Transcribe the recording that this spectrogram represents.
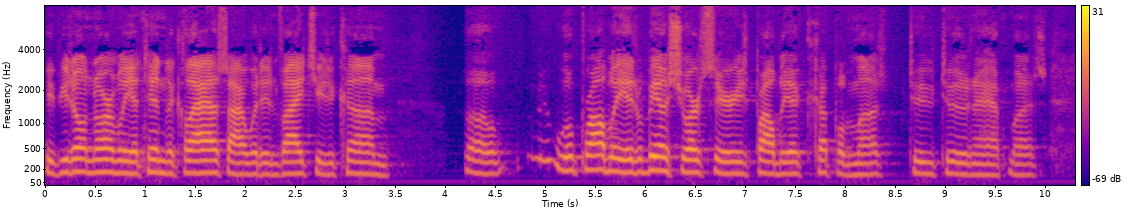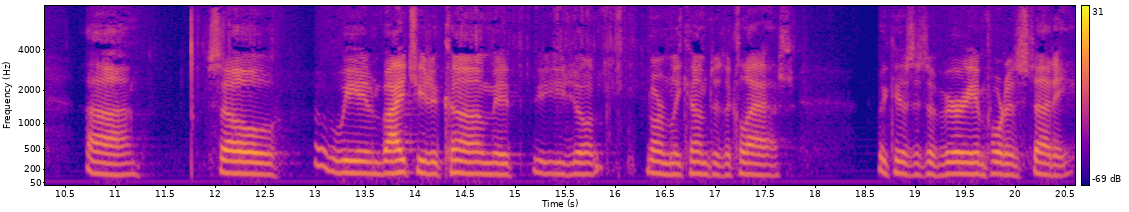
if you don't normally attend the class, I would invite you to come. Uh, we'll probably, it'll be a short series, probably a couple of months, two, two and a half months. Uh, so we invite you to come if you don't normally come to the class because it's a very important study.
